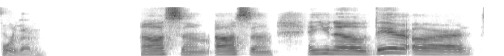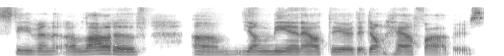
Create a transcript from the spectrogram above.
for them awesome awesome and you know there are stephen a lot of um, young men out there that don't have fathers.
